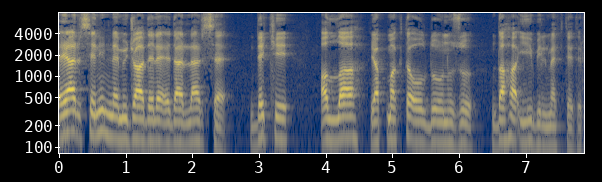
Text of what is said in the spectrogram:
Eğer seninle mücadele ederlerse de ki Allah yapmakta olduğunuzu daha iyi bilmektedir.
